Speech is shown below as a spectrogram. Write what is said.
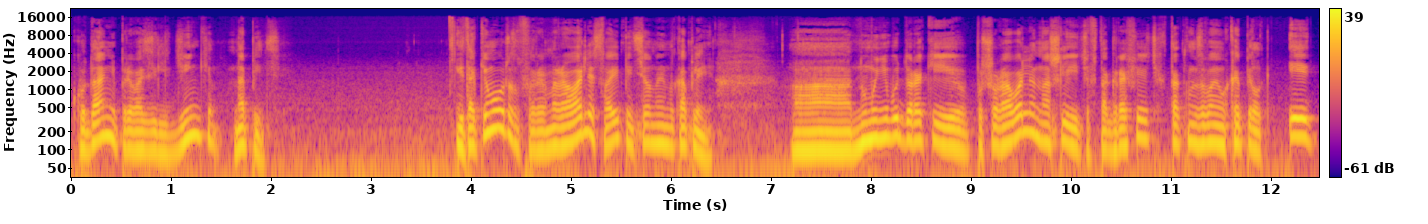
куда они привозили деньги на пенсии. И таким образом формировали свои пенсионные накопления. А, ну, мы не будь дураки, пошуровали, нашли эти фотографии этих так называемых копилок. И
